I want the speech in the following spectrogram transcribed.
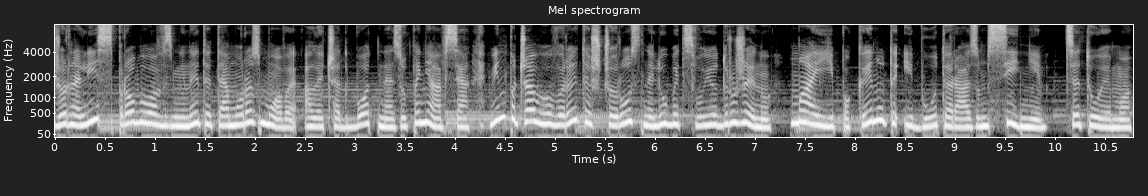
Журналіст спробував змінити тему розмови, але чат-бот не зупинявся. Він почав говорити, що Рус не любить свою дружину, має її покинути і бути разом з Сідні. Цитуємо:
